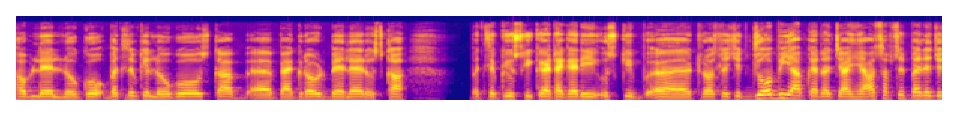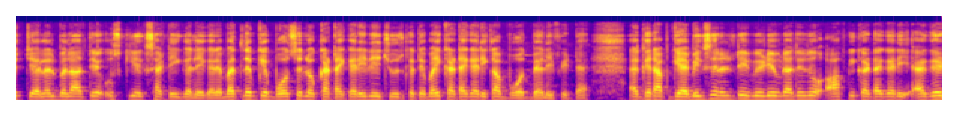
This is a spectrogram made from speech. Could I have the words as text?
थंबनेल लोगो मतलब कि लोगो उसका बैकग्राउंड बैनर उसका मतलब कि उसकी कैटेगरी उसकी ट्रांसलेशन जो भी आप करना चाहिए आप सबसे पहले जो चैनल बनाते हैं, उसकी एक सेटिंग ले करें मतलब कि बहुत से लोग कैटेगरी नहीं चूज़ करते, भाई कैटेगरी का बहुत बेनिफिट है। अगर आप गेमिंग से रिलेटेड वीडियो बनाते हो तो आपकी कैटेगरी अगर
